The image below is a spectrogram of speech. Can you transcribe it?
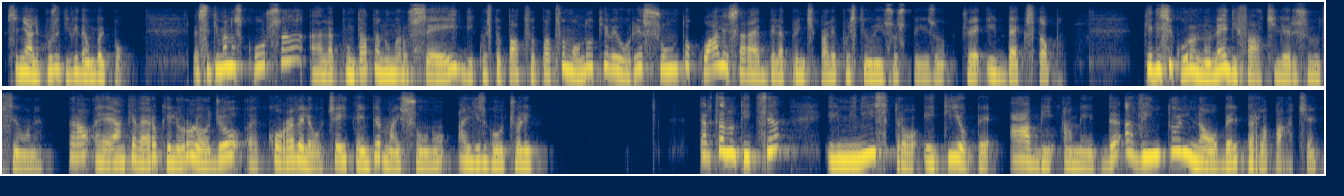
segnali positivi da un bel po'. La settimana scorsa, alla puntata numero 6 di questo pazzo pazzo mondo, ti avevo riassunto quale sarebbe la principale questione in sospeso, cioè il backstop, che di sicuro non è di facile risoluzione. Però è anche vero che l'orologio eh, corre veloce e i tempi ormai sono agli sgoccioli. Terza notizia, il ministro etiope Abiy Ahmed ha vinto il Nobel per la pace.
